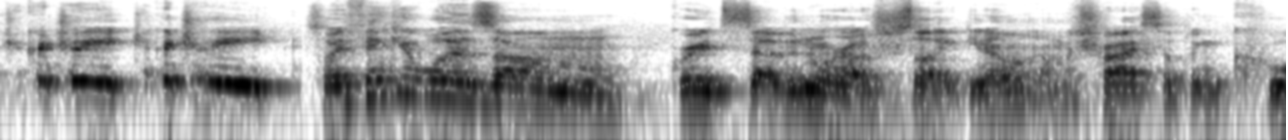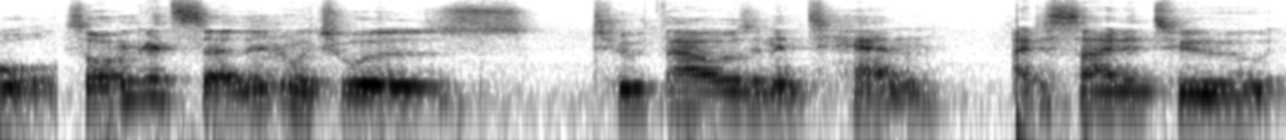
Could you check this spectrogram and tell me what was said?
trick or treat, trick or treat. So I think it was um grade 7 where I was just like, you know, I'm gonna try something cool. So in grade 7, which was 2010, I decided to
